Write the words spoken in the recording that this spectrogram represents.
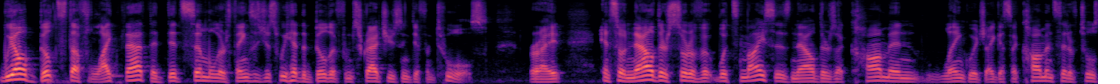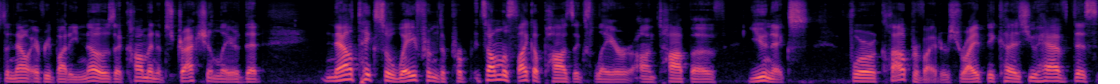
we all built stuff like that that did similar things. It's just we had to build it from scratch using different tools, right? and so now there's sort of a, what's nice is now there's a common language i guess a common set of tools that now everybody knows a common abstraction layer that now takes away from the it's almost like a posix layer on top of unix for cloud providers right because you have this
